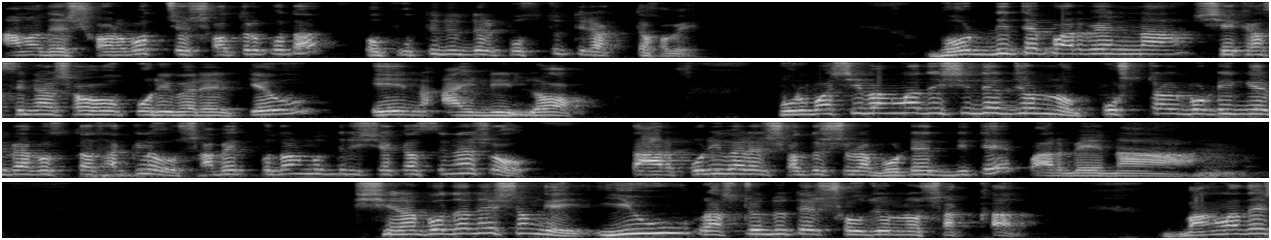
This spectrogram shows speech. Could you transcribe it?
আমাদের সর্বোচ্চ সতর্কতা ও প্রতিরোধের প্রস্তুতি রাখতে হবে। ভোট দিতে পারবেন না শেখ হাসিনা সহ পরিবারের কেউ এনআইডি লক। প্রবাসী বাংলাদেশিদের জন্য পোস্টাল ভোটিং এর ব্যবস্থা থাকলেও সাবেক প্রধানমন্ত্রী শেখ হাসিনা সহ তার পরিবারের সদস্যরা ভোটে দিতে পারবে না। সেনাপ্রধানের সঙ্গে ইউ রাষ্ট্রদূতের সৌজন্য সাক্ষাৎ। বাংলাদেশ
